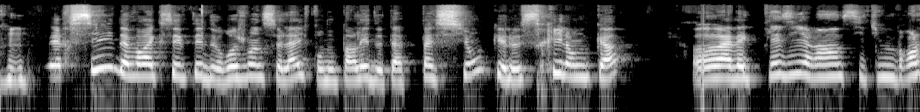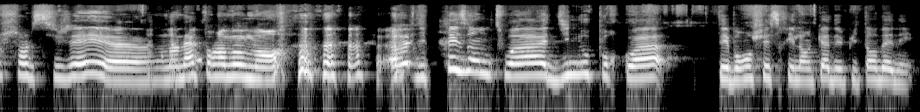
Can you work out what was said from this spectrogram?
Merci d'avoir accepté de rejoindre ce live pour nous parler de ta passion qu'est le Sri Lanka. Oh, avec plaisir, hein. si tu me branches sur le sujet, euh, on en a pour un moment. Ah, vas-y, présente-toi, dis-nous pourquoi tu es branché Sri Lanka depuis tant d'années.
